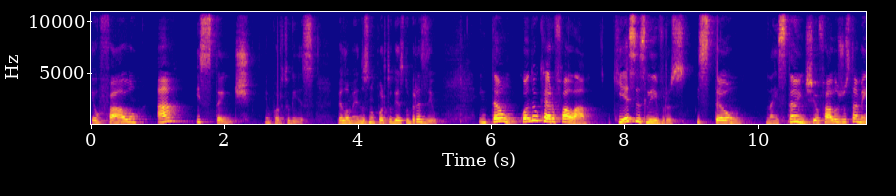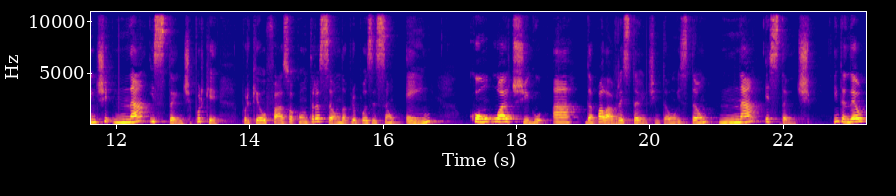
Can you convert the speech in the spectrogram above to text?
Eu falo a estante em português pelo menos no português do Brasil. Então, quando eu quero falar que esses livros estão na estante, eu falo justamente na estante. Por quê? Porque eu faço a contração da preposição em com o artigo a da palavra estante. Então, estão na estante. Entendeu?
